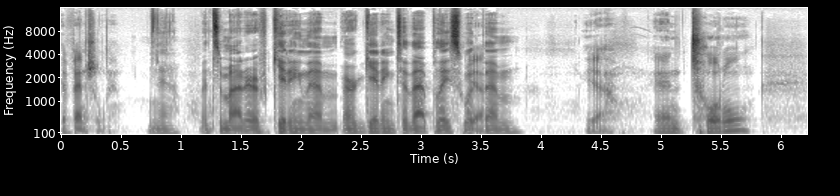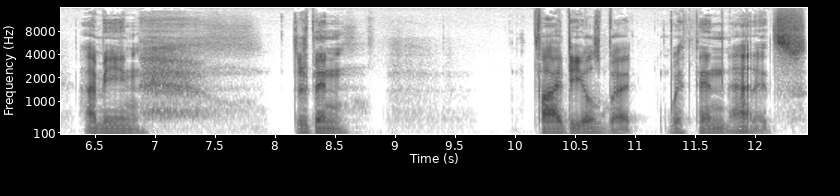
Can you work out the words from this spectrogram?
eventually. Yeah, it's a matter of getting them or getting to that place with Yeah. them. Yeah. And total, I mean, there's been five deals, but within that, it's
